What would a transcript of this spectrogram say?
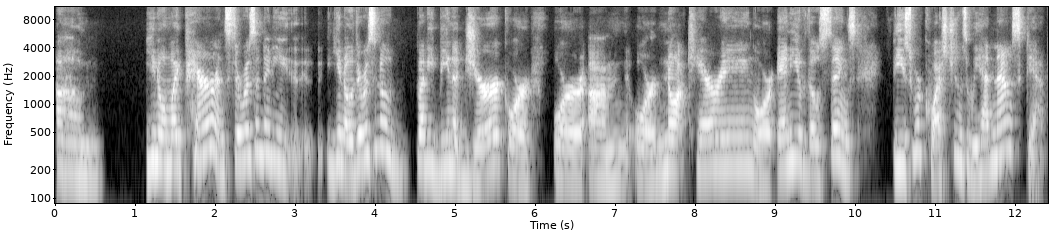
um you know my parents there wasn't any you know there was nobody being a jerk or or um or not caring or any of those things these were questions we hadn't asked yet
